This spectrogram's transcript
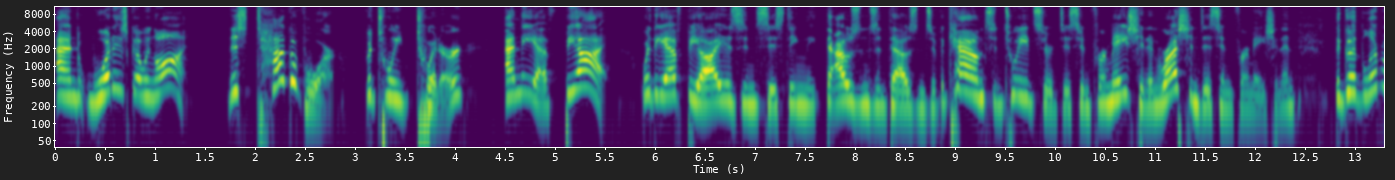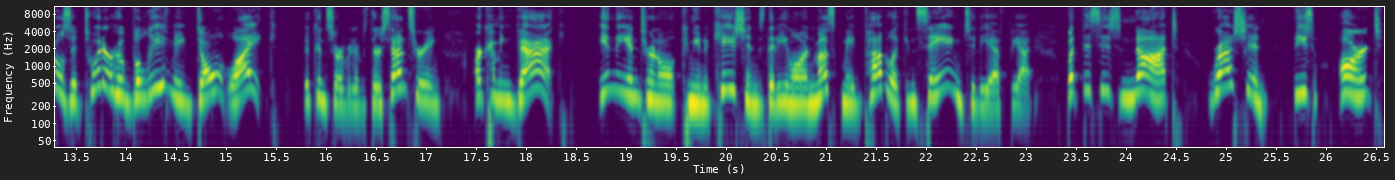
And what is going on? This tug of war between Twitter and the FBI, where the FBI is insisting the thousands and thousands of accounts and tweets are disinformation and Russian disinformation. And the good liberals at Twitter, who believe me, don't like the conservatives they're censoring, are coming back in the internal communications that Elon Musk made public and saying to the FBI. But this is not Russian. These aren't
